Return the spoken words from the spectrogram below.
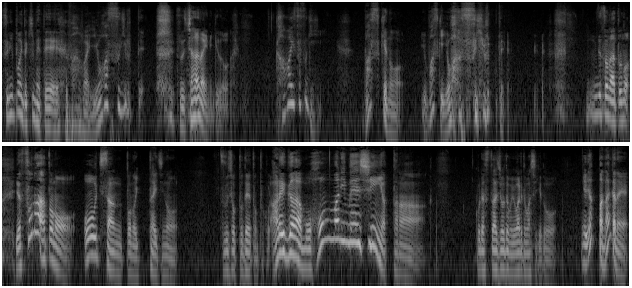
スリーポイント決めて、まあまあ弱すぎるって。それしゃあないねんけど、かわいそすぎ。バスケの、バスケ弱すぎるって。で、その後の、いや、その後の大内さんとの1対1のツーショットデートのところ、あれがもうほんまに名シーンやったな。これはスタジオでも言われてましたけど、いや、やっぱなんかね、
